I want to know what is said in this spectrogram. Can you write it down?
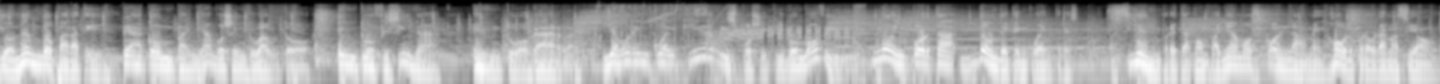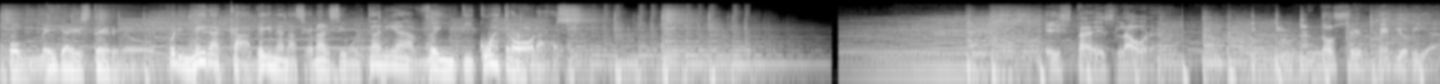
funcionando para ti. Te acompañamos en tu auto, en tu oficina, en tu hogar y ahora en cualquier dispositivo móvil. No importa dónde te encuentres, siempre te acompañamos con la mejor programación. Omega Estéreo. Primera cadena nacional simultánea 24 horas. Esta es la hora. 12 mediodía,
